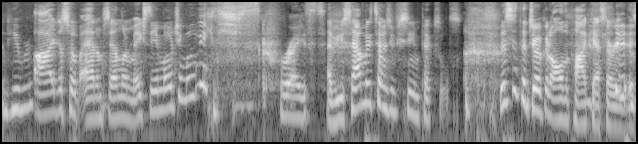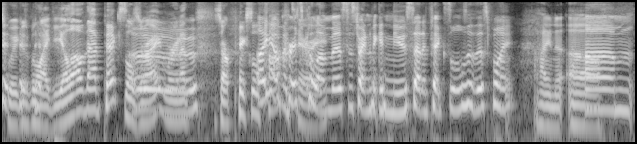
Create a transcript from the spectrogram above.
and humorous. I just hope Adam Sandler makes the emoji movie. Jesus Christ. Have you? How many times have you seen Pixels? This is the joke in all the podcasts already this week. Has been like, you love that Pixels, right? We're gonna. It's our Pixel I like how. Chris Columbus is trying to make a new set of pixels at this point. I know. Uh, Um,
